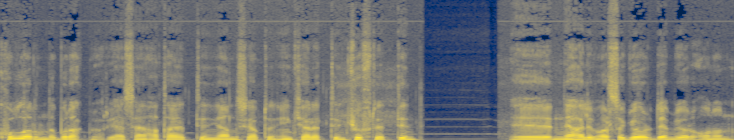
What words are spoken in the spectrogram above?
kullarını da bırakmıyor. Ya sen hata ettin, yanlış yaptın, inkar ettin, küfrettin. E, ne halin varsa gör demiyor. Onun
